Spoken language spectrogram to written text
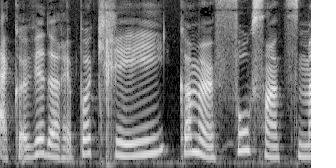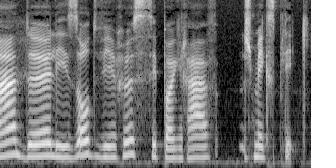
la COVID n'aurait pas créé comme un faux sentiment de les autres virus, c'est pas grave? Je m'explique.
